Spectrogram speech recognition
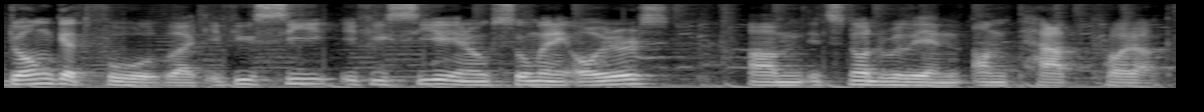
don't get fooled. Like if you see if you see you know so many orders um, it's not really an untapped product.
